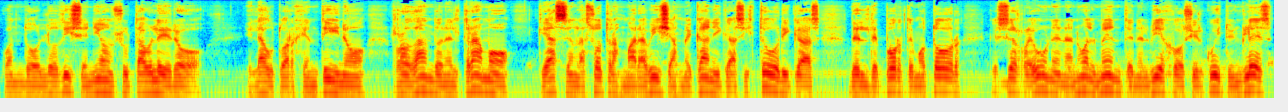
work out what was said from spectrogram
cuando lo diseñó en su tablero. El auto argentino rodando en el tramo que hacen las otras maravillas mecánicas históricas del deporte motor que se reúnen anualmente en el viejo circuito inglés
